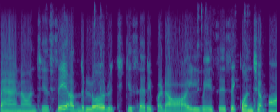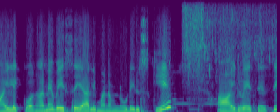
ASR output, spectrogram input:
ప్యాన్ ఆన్ చేసి అందులో రుచికి సరిపడా ఆయిల్ వేసేసి కొంచెం ఆయిల్ ఎక్కువగానే వేసేయాలి మనం నూడిల్స్కి ఆయిల్ వేసేసి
